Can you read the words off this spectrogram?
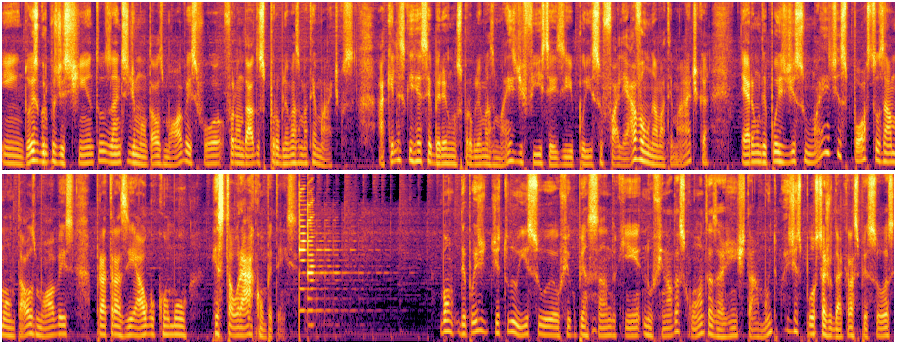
Em dois grupos distintos, antes de montar os móveis, for, foram dados problemas matemáticos. Aqueles que receberam os problemas mais difíceis e por isso falhavam na matemática eram depois disso mais dispostos a montar os móveis para trazer algo como restaurar competência. Bom, depois de tudo isso, eu fico pensando que no final das contas a gente está muito mais disposto a ajudar aquelas pessoas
